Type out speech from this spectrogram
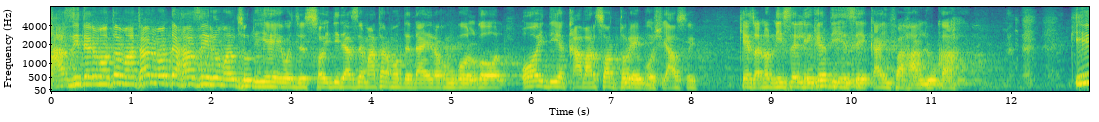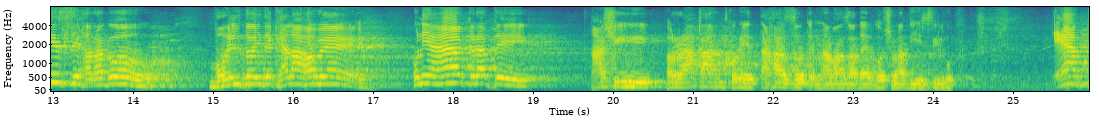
হাজিদের মতো মাথার মধ্যে হাজি রুমাল ঝুলিয়ে, ওই যে সৈদির আছে, মাথার মধ্যে দেয় এরকম গোল গোল, ওই দিয়ে খাবার চত্বরে বসে আছে। কে যেন নিচে লিখে দিয়েছে, কাইফা হালুকা। কি চেহারা গো! বলতো যে খেলা হবে। উনি এক রাতে আশি রাকান করে তাহাজ্জুদের নামাজ আদায়ের ঘোষণা দিয়েছিল। এত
